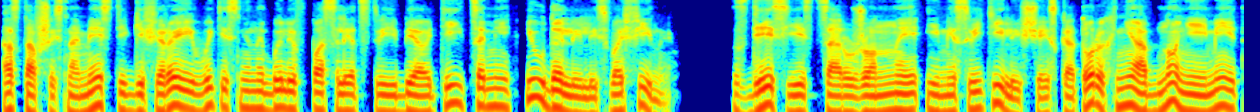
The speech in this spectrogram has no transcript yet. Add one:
Оставшись на месте, гефереи вытеснены были впоследствии биотийцами и удалились в Афины. Здесь есть сооруженные ими святилища, из которых ни одно не имеет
